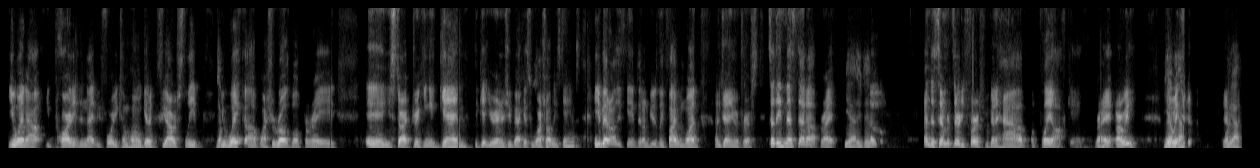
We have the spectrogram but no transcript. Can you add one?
You went out, you partied the night before, you come home, get a few hours sleep, Yep. you wake up, watch the Rose Bowl parade, and you start drinking again to get your energy back as you watch all these games. And you bet all these games, and I'm usually five and one on January 1st. So they messed that up, right? Yeah, they did. So on December 31st, we're gonna have a playoff game, right? Are we? Yeah, we sure. Yeah. are.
